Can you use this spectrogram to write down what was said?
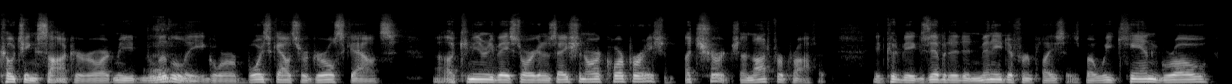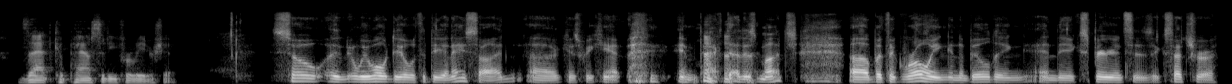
coaching soccer or it may be little league or boy scouts or girl scouts a community-based organization or a corporation a church a not-for-profit. It could be exhibited in many different places but we can grow that capacity for leadership. So we won't deal with the dna side because uh, we can't impact that as much uh, but the growing and the building and the experiences etc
